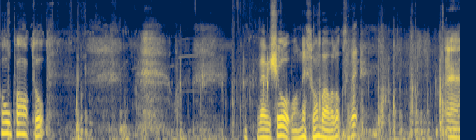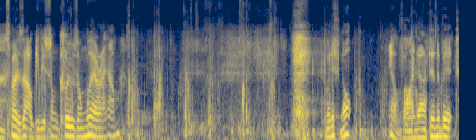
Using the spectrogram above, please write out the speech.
all parked up. Very short one, this one, by the looks of it. Uh, I suppose that'll give you some clues on where I am. But if not, you'll find out in a bit.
